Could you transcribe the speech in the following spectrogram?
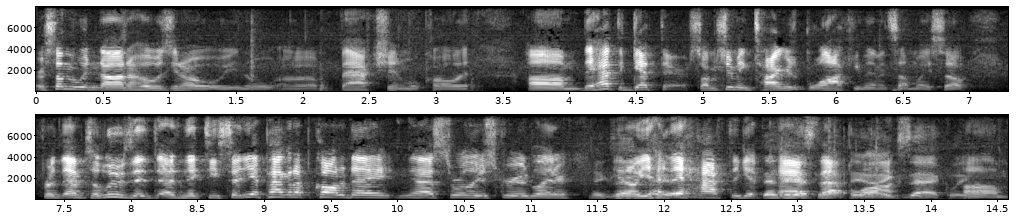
or something with Nanaho's you know you know uh, faction we'll call it. Um, they have to get there, so I'm assuming Tiger's blocking them in some way. So for them to lose it, as Nick T said, yeah, pack it up, call today. Yeah, you're screwed later. You know, you, Exactly. they have to get past that Yeah, block. exactly. Um,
